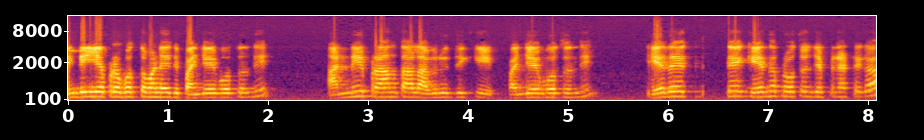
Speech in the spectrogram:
ఎన్డీఏ ప్రభుత్వం అనేది పనిచేయబోతుంది. అన్ని ప్రాంతాల అభివృద్ధికి పనిచేయబోతుంది. ఏదైతే కేంద్ర ప్రభుత్వం చెప్పినట్టుగా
